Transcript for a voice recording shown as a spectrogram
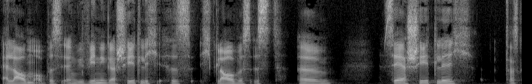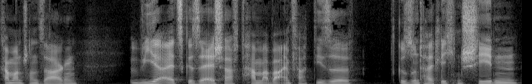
erlauben, ob es irgendwie weniger schädlich ist. Ich glaube, es ist äh, sehr schädlich, das kann man schon sagen. Wir als Gesellschaft haben aber einfach diese gesundheitlichen Schäden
